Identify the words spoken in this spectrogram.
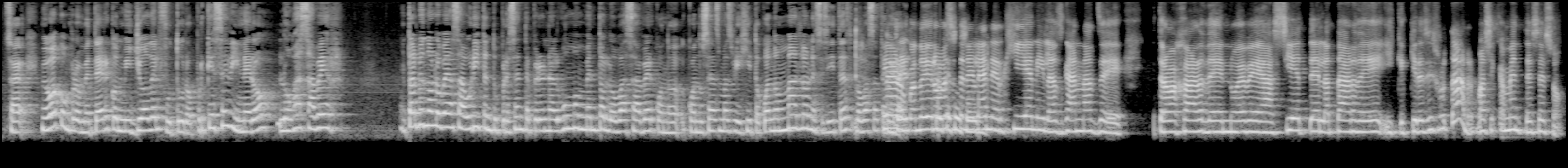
O sea, me voy a comprometer con mi yo del futuro, porque ese dinero lo vas a ver. Tal vez no lo veas ahorita en tu presente, pero en algún momento lo vas a ver cuando, cuando seas más viejito. Cuando más lo necesites, lo vas a tener. Claro, cuando ya no vas a tener la energía ni las ganas de trabajar de 9 a 7 de la tarde y que quieres disfrutar, básicamente es eso.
